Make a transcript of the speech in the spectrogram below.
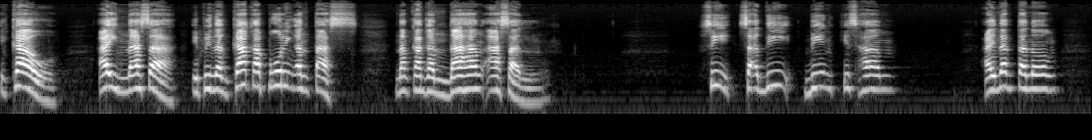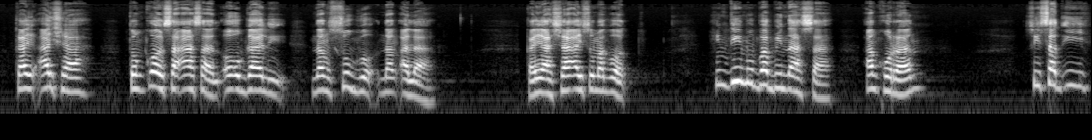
ikaw ay nasa ipinagkakapuring antas ng kagandahang asal. Si Saadi bin Hisham ay nagtanong kay Aisha tungkol sa asal o ugali ng sugo ng ala. Kaya siya ay sumagot, Hindi mo ba binasa ang Quran? Si Sadi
